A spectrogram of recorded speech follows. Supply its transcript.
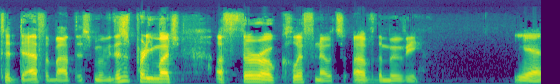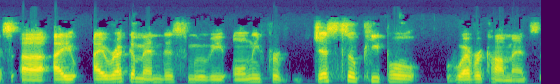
to death about this movie. This is pretty much a thorough cliff notes of the movie. Yes, uh, I I recommend this movie only for just so people whoever comments,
